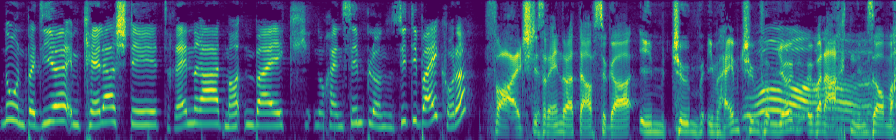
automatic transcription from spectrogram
Nun, bei dir im Keller steht Rennrad, Mountainbike, noch ein Simple und ein Citybike, oder? Falsch, das Rennrad darf sogar im Gym, im Heimgym oh. vom Jürgen übernachten im Sommer.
